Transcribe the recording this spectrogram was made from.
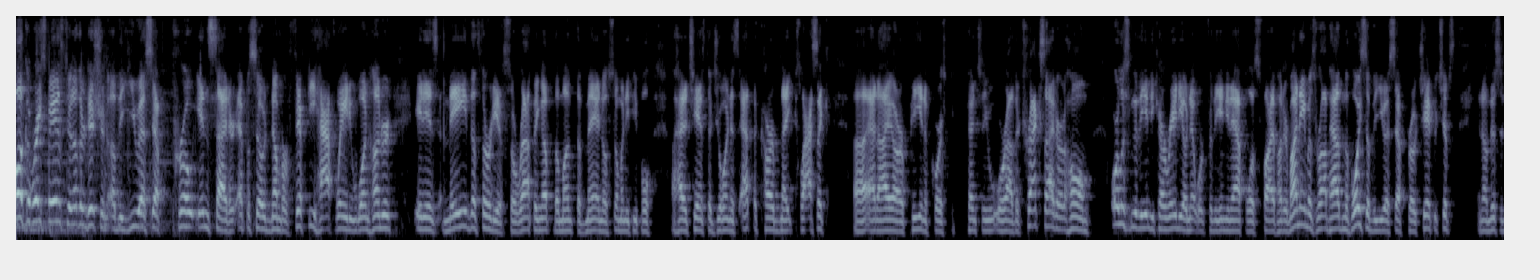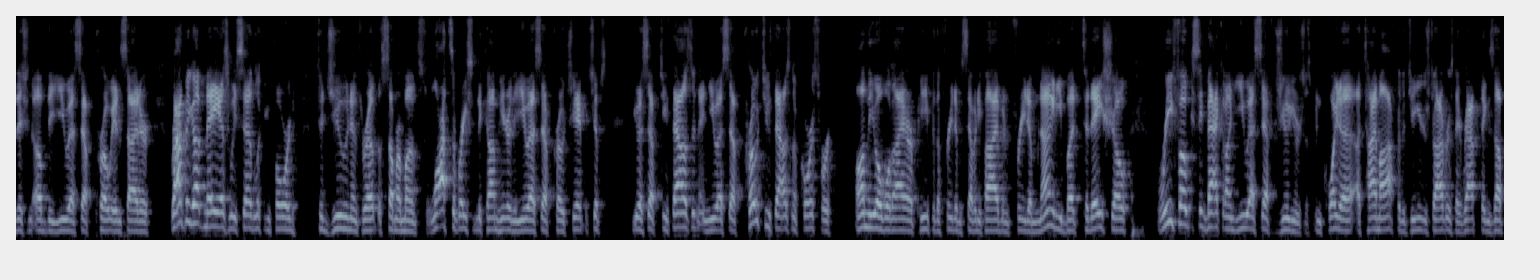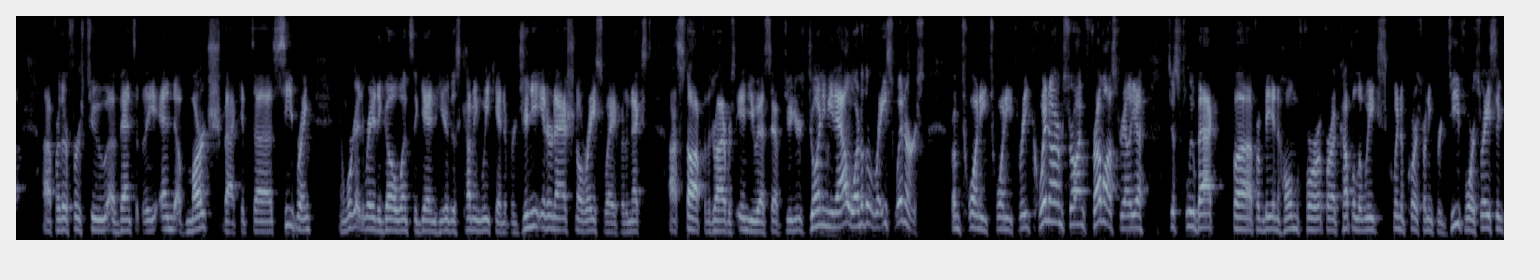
welcome, race fans, to another edition of the USF Pro Insider, episode number 50, halfway to 100. It is May the 30th, so wrapping up the month of May. I know so many people uh, had a chance to join us at the Carb Night Classic uh, at IRP, and of course, potentially we're either trackside or at home or listen to the IndyCar Radio Network for the Indianapolis 500. My name is Rob Howden, the voice of the USF Pro Championships, and on this edition of the USF Pro Insider, wrapping up May, as we said, looking forward to June and throughout the summer months. Lots of racing to come here in the USF Pro Championships, USF 2000 and USF Pro 2000. Of course, we're on the oval IRP for the Freedom 75 and Freedom 90. But today's show, refocusing back on USF juniors. It's been quite a, a time off for the juniors drivers. They wrap things up uh, for their first two events at the end of March back at uh, Sebring. And we're getting ready to go once again here this coming weekend at Virginia International Raceway for the next uh, stop for the drivers in USF Juniors. Joining me now, one of the race winners from 2023, Quinn Armstrong from Australia, just flew back uh, from being home for, for a couple of weeks. Quinn, of course, running for D Force Racing.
